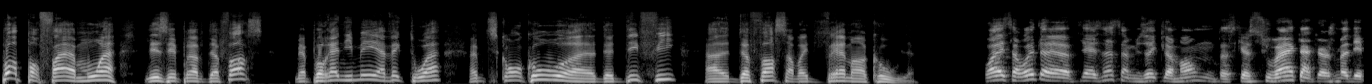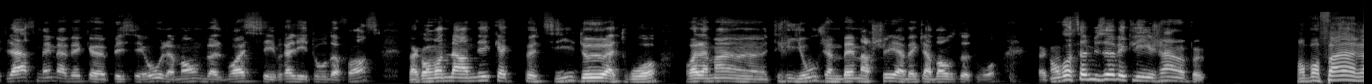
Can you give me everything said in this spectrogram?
pas pour faire moi les épreuves de force, mais pour animer avec toi un petit concours euh, de défis euh, de force. Ça va être vraiment cool. Oui, ça va être euh, plaisant de s'amuser avec le monde parce que souvent, quand que je me déplace, même avec euh, PCO, le monde veut le voir si c'est vrai les tours de force. Fait qu'on va en emmener quelques petits, deux à trois, probablement un trio. J'aime bien marcher avec la base de trois. Fait qu'on va s'amuser avec les gens un peu. On va faire,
